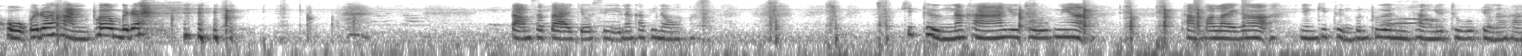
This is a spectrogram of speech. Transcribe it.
โขกไปด้วยหั่นเพิ่มไปด้วย ตามสไตล์โจซีนะคะพี่น้อง คิดถึงนะคะ YouTube เนี่ย ทำอะไรก็ยังคิดถึงเพื่อนๆ ทาง YouTube อยู่นะคะ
